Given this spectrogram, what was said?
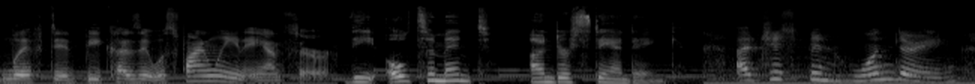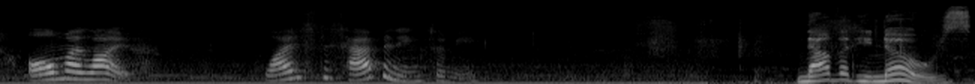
lifted because it was finally an answer. The ultimate understanding. I've just been wondering all my life why is this happening to me? Now that he knows,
